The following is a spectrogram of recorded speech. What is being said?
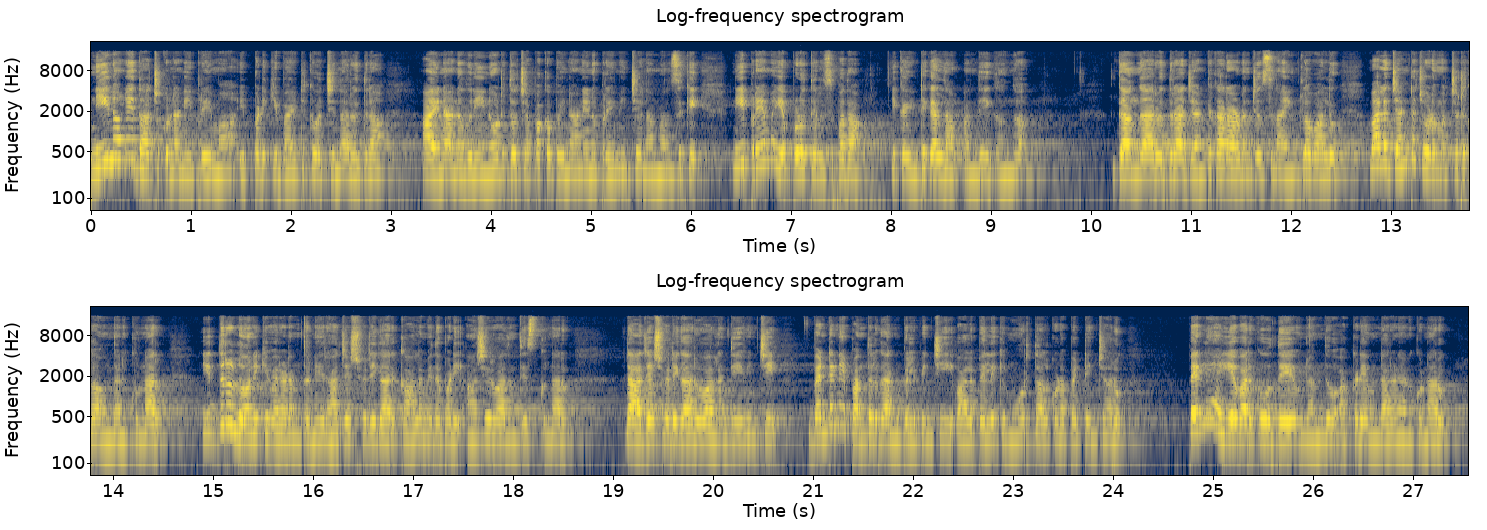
నీలోనే దాచుకున్న నీ ప్రేమ ఇప్పటికీ బయటికి వచ్చిందా రుద్ర? అయినా నువ్వు నీ నోటితో చెప్పకపోయినా నేను ప్రేమించే నా మనసుకి నీ ప్రేమ ఎప్పుడో తెలుసు పదా? ఇక ఇంటికి వెళ్దాం అంది గంగ. గంగా రుద్ర జంటగా రావడం చూసిన ఇంట్లో వాళ్ళు వాళ్ళ జంట చూడముచ్చటగా ఉందనుకున్నారు. ఇద్దరు లోనికి వెళ్ళడంతోనే రాజేశ్వరి గారి కాళ్ళ మీద పడి ఆశీర్వాదం తీసుకున్నారు. రాజేశ్వరి గారు వాళ్ళని దీవించి వెంటనే పంతులు గారిని పిలిపించి వాళ్ళ పెళ్ళికి ముహూర్తాలు కూడా పెట్టించారు. పెళ్ళి అయ్యే వరకు దేవ్ నందు అక్కడే ఉండాలని అనుకున్నారు.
